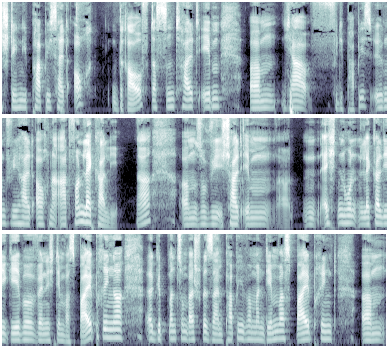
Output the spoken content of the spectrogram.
stehen die Puppies halt auch drauf. Das sind halt eben, ähm, ja, für die Puppies irgendwie halt auch eine Art von Leckerli. Ja, ähm, so wie ich halt eben äh, einen echten Hund ein Leckerli gebe, wenn ich dem was beibringe, äh, gibt man zum Beispiel seinem Papi, wenn man dem was beibringt, ähm,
